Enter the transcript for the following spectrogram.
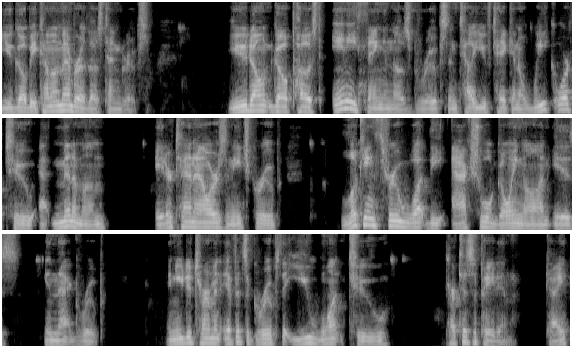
You go become a member of those 10 groups. You don't go post anything in those groups until you've taken a week or two at minimum, eight or 10 hours in each group, looking through what the actual going on is in that group. And you determine if it's a group that you want to participate in. Okay.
